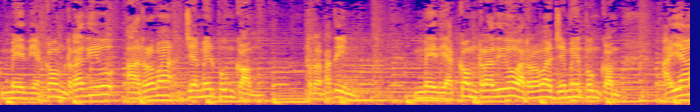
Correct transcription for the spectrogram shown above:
mediacomradio arroba gmail.com repetim mediacomradio arroba gmail.com Allà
